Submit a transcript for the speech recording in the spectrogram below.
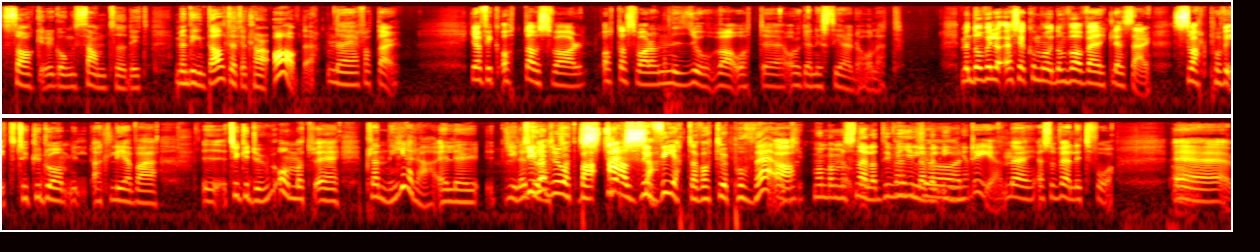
saker igång samtidigt men det är inte alltid att jag klarar av det. Nej jag fattar. Jag fick åtta av svar, åtta svar av nio var åt det organiserade hållet. Men då vill, alltså jag kommer ihåg, de var verkligen så här svart på vitt. Tycker du om att leva i, tycker du om att eh, planera eller gillar, Gillar du du att bara stressa? aldrig veta vart du är på väg? Ja. Man bara men snälla det Vem gillar väl ingen? det? Nej, alltså väldigt få. Eh,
